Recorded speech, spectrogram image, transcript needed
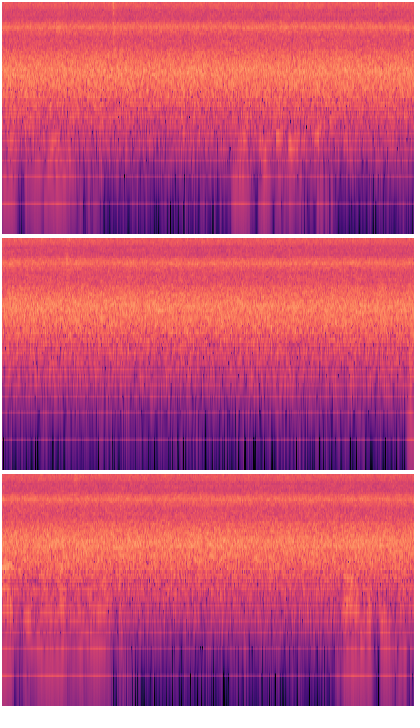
เมื่อตายที่องหนึ่งนะนี่คือกระดูกเลยถ้าตีไม่มันไม่งอ ก็มาตีหนัง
